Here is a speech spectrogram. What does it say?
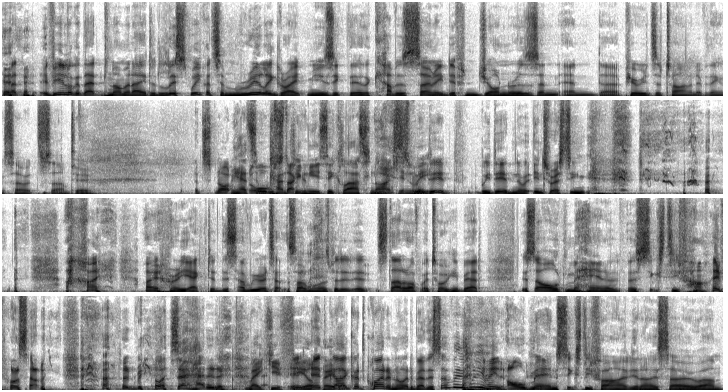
But if you look at that nominated list, we've got some really great music there that covers so many different genres and and uh, periods of time and everything. So it's um, it's not We had some country in- music last night, yes, didn't we? we? did. We did. And interesting. I, I reacted this. We won't say what the song was, but it, it started off by talking about this old man of, of 65 or something. So, how did it make you feel, it, it-? I got quite annoyed about this. I mean, what do you mean, old man, 65? You know, so um,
